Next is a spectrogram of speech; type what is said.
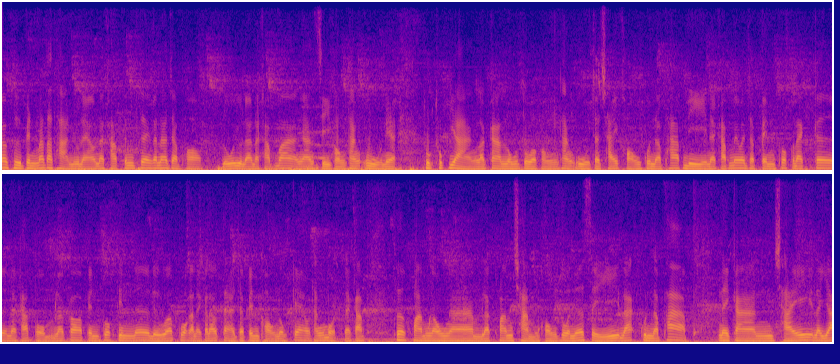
ก็คือเป็นมาตรฐานอยู่แล้วนะครับ เพื่อนๆก็น่าจะพอรู้อยู่แล้วนะครับ ว่างานสีของทางอู่เนี่ยทุกๆ อย่างและการลงตัวของทางอู่จะใช้ของคุณภาพดีนะครับ ไม่ว่าจะเป็นพวกแร็กเกอร์นะครับผมแล้วก็เป็นพวกทินเนอร์หรือว่าพวกอะไรก็แล้วแต่จะเป็นของนกแก้วทั้งหมดนะครับ เพื่อความเงางาม และความฉ่ำของตัวเนื้อสีและคุณภาพ ในการใช้ระยะ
